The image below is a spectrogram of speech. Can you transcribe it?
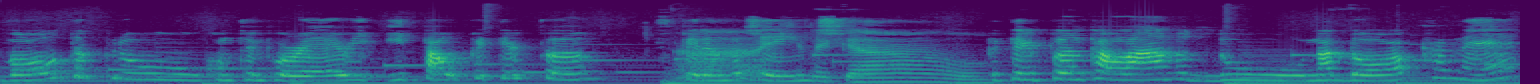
volta pro Contemporary e tá o Peter Pan esperando ah, a gente. Que legal. Peter Pan tá lá no, do, na doca, né?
